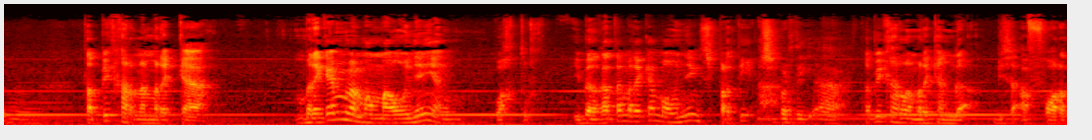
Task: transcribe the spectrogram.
Hmm. tapi karena mereka mereka memang maunya yang waktu. Ibarat kata mereka maunya yang seperti A. Seperti A. Tapi karena mereka nggak bisa afford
